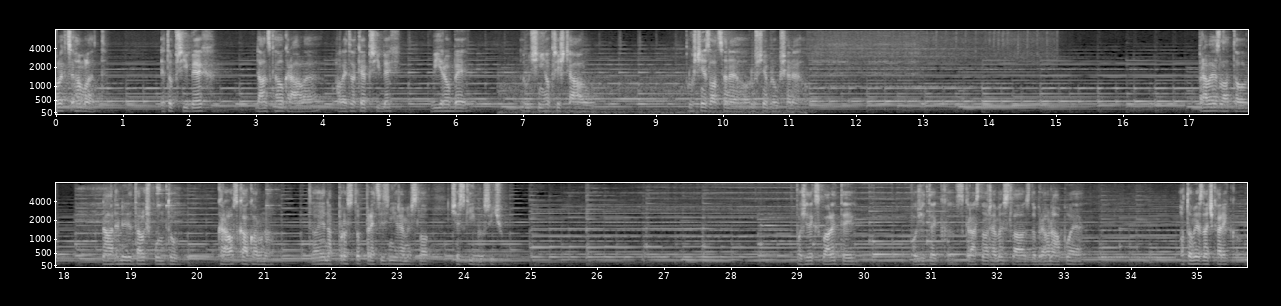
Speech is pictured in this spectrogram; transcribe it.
kolekce Hamlet. Je to příběh dánského krále, ale je to také příběh výroby ručního křišťálu, ručně zlaceného, ručně broušeného. Pravé zlato, nádherný detail špuntu, královská koruna. To je naprosto precizní řemeslo českých brusičů. Požitek z kvality, požitek z krásného řemesla, z dobrého nápoje. O tom je značka Riko.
